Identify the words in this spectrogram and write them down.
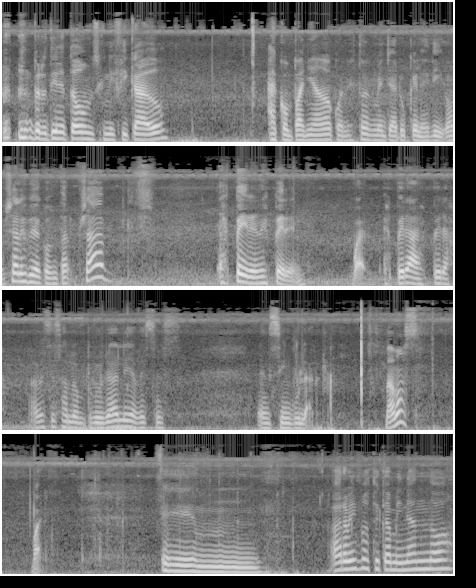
pero tiene todo un significado acompañado con esto del Meyaru que les digo. Ya les voy a contar, ya esperen, esperen. Bueno, espera, espera. A veces hablo en plural y a veces en singular. ¿Vamos? Bueno. Em, ahora mismo estoy caminando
